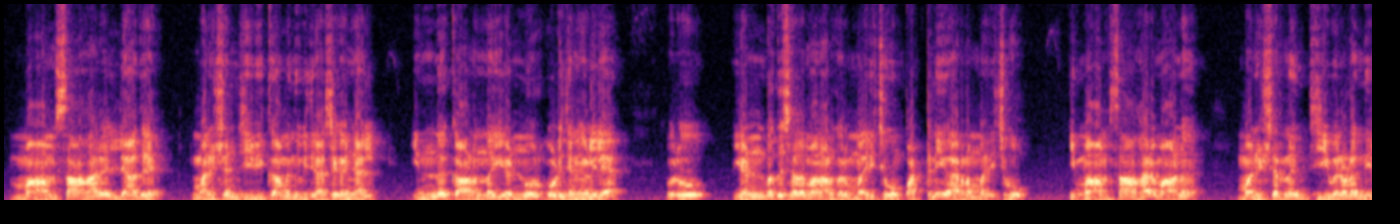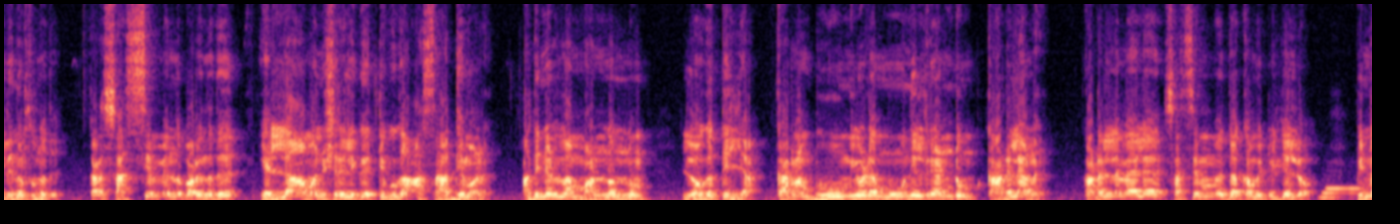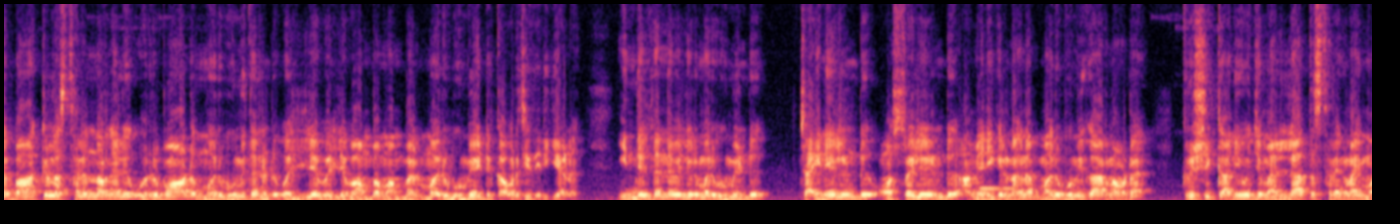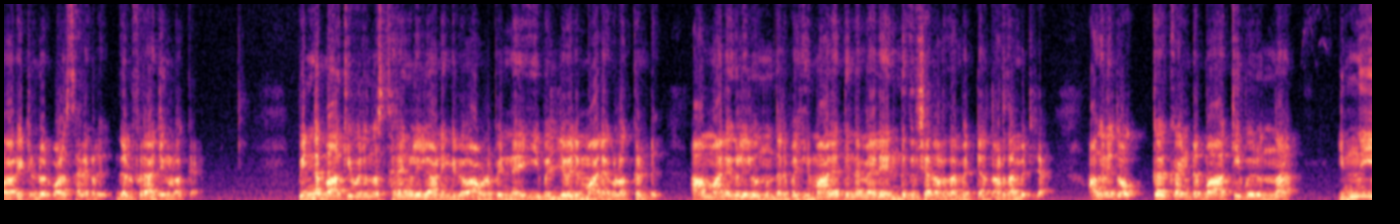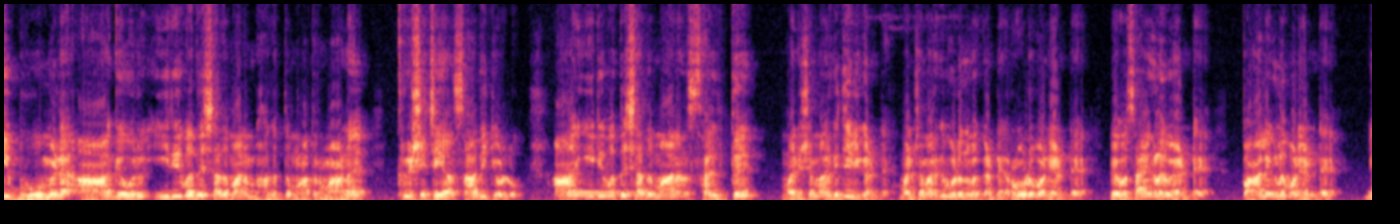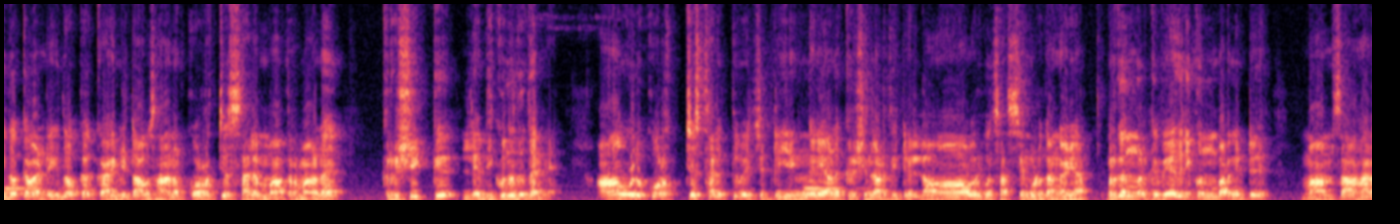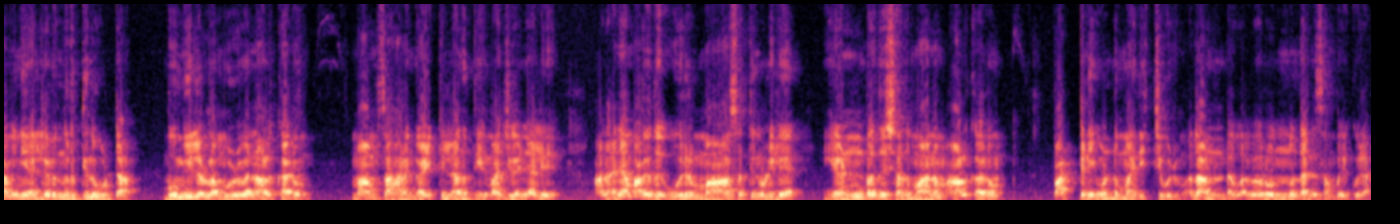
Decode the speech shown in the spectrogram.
മാംസാഹാരം ഇല്ലാതെ മനുഷ്യൻ ജീവിക്കാമെന്ന് വിചാരിച്ചു കഴിഞ്ഞാൽ ഇന്ന് കാണുന്ന എണ്ണൂറ് കോടി ജനങ്ങളിലെ ഒരു എൺപത് ശതമാനം ആൾക്കാർ മരിച്ചു പോകും. പട്ടിണി കാരണം മരിച്ചു പോകും. ഈ മാംസാഹാരമാണ് മനുഷ്യരുടെ ജീവനോടെ നിലനിർത്തുന്നത്. കാരണം സസ്യം എന്ന് പറയുന്നത് എല്ലാ മനുഷ്യരിലേക്കും എത്തിക്കുക അസാധ്യമാണ്. അതിനുള്ള മണ്ണൊന്നും ലോകത്തില്ല. കാരണം ഭൂമിയുടെ മൂന്നിൽ രണ്ടും കടലാണ്. കടലിന് മേലെ സസ്യം ഇതാക്കാൻ പറ്റും ഇല്ലല്ലോ. പിന്നെ ബാക്കിയുള്ള സ്ഥലം എന്ന് പറഞ്ഞാൽ ഒരുപാട് മരുഭൂമി തന്നെ ഉണ്ട്. വലിയ വലിയ വമ്പ വമ്പൻ മരുഭൂമിയായിട്ട് കവർ ചെയ്തിരിക്കുകയാണ്. ഇന്ത്യയിൽ തന്നെ വലിയൊരു മരുഭൂമിയുണ്ട് ചൈനയിലുണ്ട് ഓസ്ട്രേലിയയിലുണ്ട് അമേരിക്കയിലുണ്ട്. അങ്ങനെ മരുഭൂമി കാരണം അവിടെ കൃഷിക്ക് അനുയോജ്യമല്ലാത്ത സ്ഥലങ്ങളായി മാറിയിട്ടുണ്ട് ഒരുപാട് സ്ഥലങ്ങൾ ഗൾഫ് രാജ്യങ്ങളൊക്കെ. പിന്നെ ബാക്കി വരുന്ന സ്ഥലങ്ങളിലാണെങ്കിലോ അവിടെ പിന്നെ ഈ വലിയ വലിയ മലകളൊക്കെ ഉണ്ട്. ആ മലകളിൽ ഒന്നും തന്നെ ഇപ്പൊ ഹിമാലയത്തിന്റെ മേലെ എന്ത് കൃഷി നടത്താൻ പറ്റുക നടത്താൻ പറ്റില്ല. അങ്ങനെ ഇതൊക്കെ കണ്ട് ബാക്കി വരുന്ന ഇന്ന് ഈ ഭൂമിയുടെ ആകെ ഒരു ഇരുപത് ശതമാനം ഭാഗത്ത് മാത്രമാണ് കൃഷി ചെയ്യാൻ സാധിക്കുള്ളൂ. ആ ഇരുപത് ശതമാനം സ്ഥലത്ത് മനുഷ്യന്മാർക്ക് ജീവിക്കണ്ടേ? മനുഷ്യന്മാർക്ക് വീടൊന്നും വെക്കണ്ടേ? റോഡ് പണിയണ്ടേ? വ്യവസായങ്ങൾ വേണ്ടേ? പാലങ്ങൾ പണിയണ്ടേ? ഇതൊക്കെ വേണ്ടേ? ഇതൊക്കെ കഴിഞ്ഞിട്ട് അവസാനം കുറച്ച് സ്ഥലം മാത്രമാണ് കൃഷിക്ക് ലഭിക്കുന്നത് തന്നെ. ആ ഒരു കുറച്ച് സ്ഥലത്ത് വെച്ചിട്ട് എങ്ങനെയാണ് കൃഷി നടത്തിയിട്ട് എല്ലാവർക്കും സസ്യം കൊടുക്കാൻ കഴിയുക മൃഗങ്ങൾക്ക് വേദനിക്കൊന്നും പറഞ്ഞിട്ട് മാംസാഹാരം ഇനി എല്ലാവരും നിർത്തിന്ന് കൂട്ടുക ഭൂമിയിലുള്ള മുഴുവൻ ആൾക്കാരും മാംസാഹാരം കഴിക്കില്ല എന്ന് തീരുമാനിച്ചു കഴിഞ്ഞാൽ അതാ ഞാൻ പറഞ്ഞത് ഒരു മാസത്തിനുള്ളിൽ എൺപത് ശതമാനം ആൾക്കാരും പട്ടിണി കൊണ്ട് മരിച്ചു വീഴും. അതാണ് ഉണ്ടാവുക. വേറെ ഒന്നും തന്നെ സംഭവിക്കൂല.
